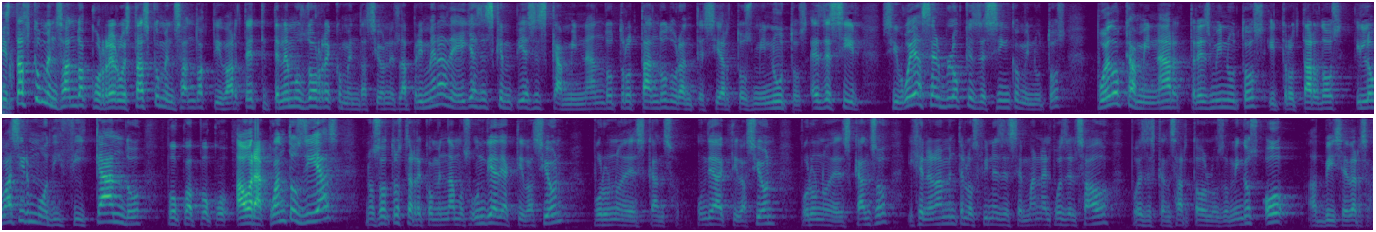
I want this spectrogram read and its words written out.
Si estás comenzando a correr o estás comenzando a activarte, te tenemos dos recomendaciones. La primera de ellas es que empieces caminando, trotando durante ciertos minutos. Es decir, si voy a hacer bloques de 5 minutos, puedo caminar 3 minutos y trotar 2 y lo vas a ir modificando poco a poco. Ahora, ¿cuántos días? Nosotros te recomendamos un día de activación por uno de descanso. Un día de activación por uno de descanso y generalmente los fines de semana después del sábado puedes descansar todos los domingos o viceversa.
